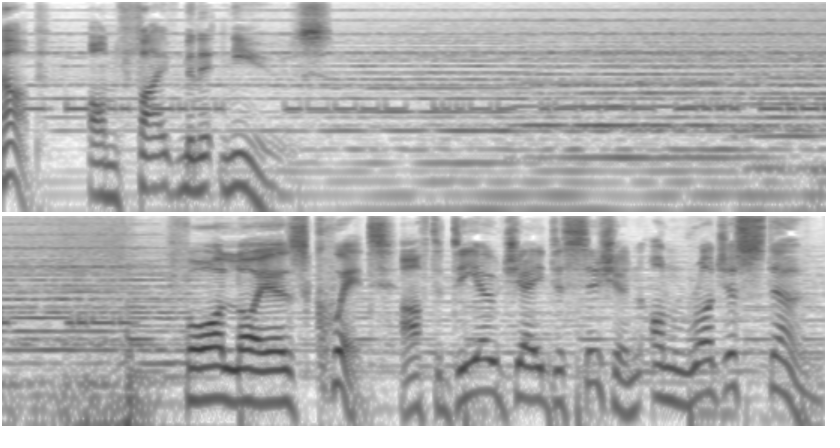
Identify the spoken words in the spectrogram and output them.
up on 5 Minute News. Four lawyers quit after DOJ decision on Roger Stone.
